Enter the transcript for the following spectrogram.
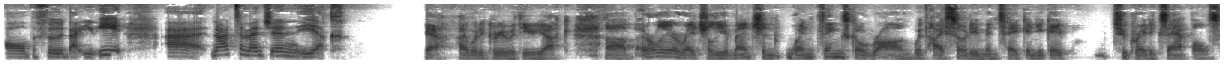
all the food that you eat. Uh, not to mention, yuck, yeah, I would agree with you, Yuck. Uh, earlier, Rachel, you mentioned when things go wrong with high sodium intake, and you gave two great examples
